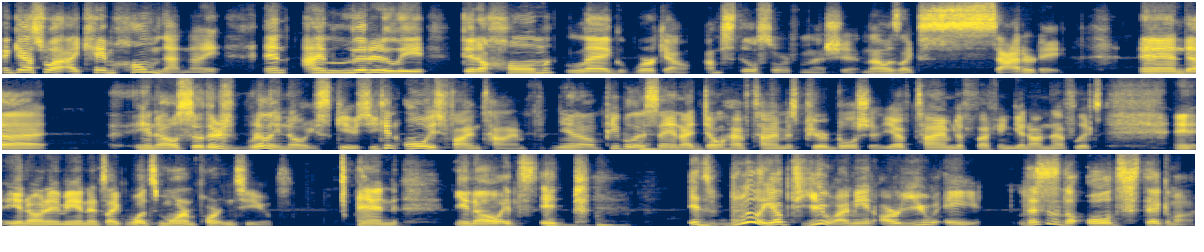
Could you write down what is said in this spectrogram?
And guess what? I came home that night and I literally did a home leg workout. I'm still sore from that shit. And that was like Saturday. And uh you know, so there's really no excuse. You can always find time. You know, people are saying I don't have time is pure bullshit. You have time to fucking get on Netflix. And you know what I mean? It's like what's more important to you? And you know, it's it it's really up to you. I mean, are you a this is the old stigma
